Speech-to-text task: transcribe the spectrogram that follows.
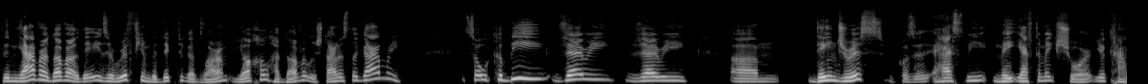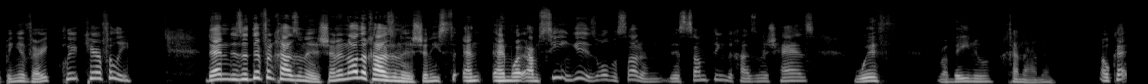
Vim Yavar is a Zerifim Bediktik Advarim, Yochal Hadavar Lishtanis Legamri. So it could be very, very um, dangerous because it has to be, you have to make sure you're copying it very clear, carefully. Then there's a different Chazon Ish and another Chazon Ish, and he's and and what I'm seeing is all of a sudden there's something the Chazon Ish has with Rabbeinu Hananel. Okay.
